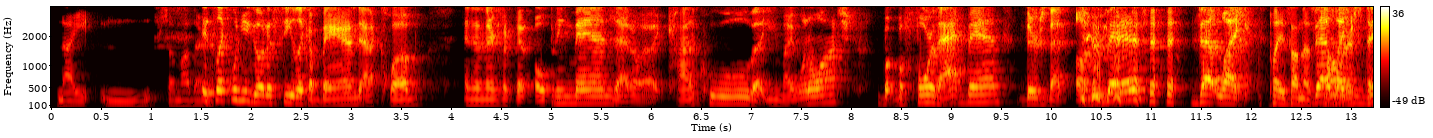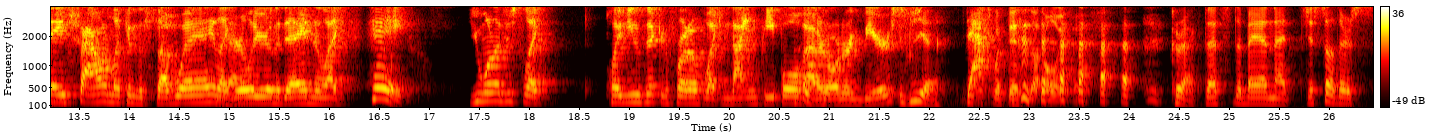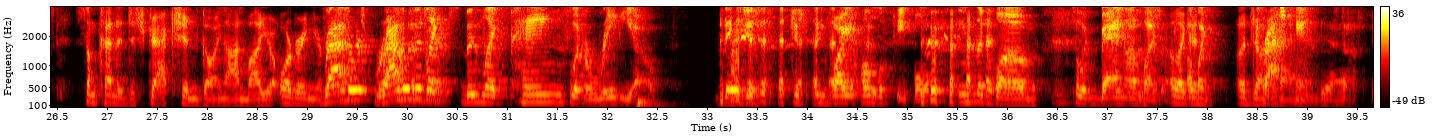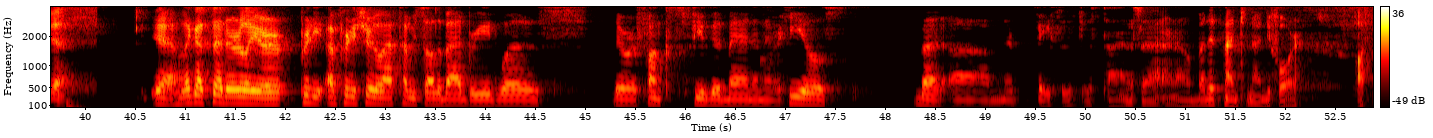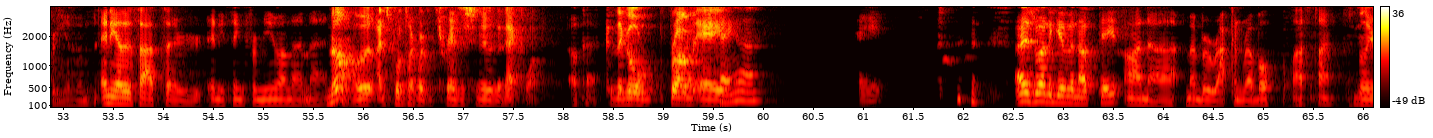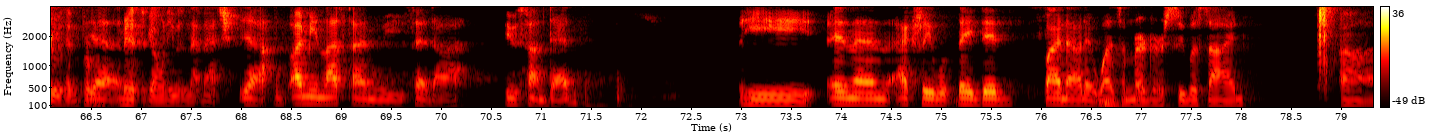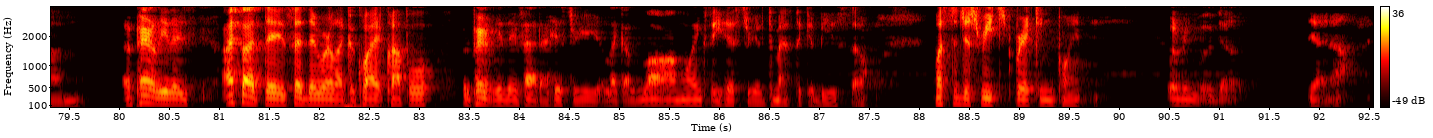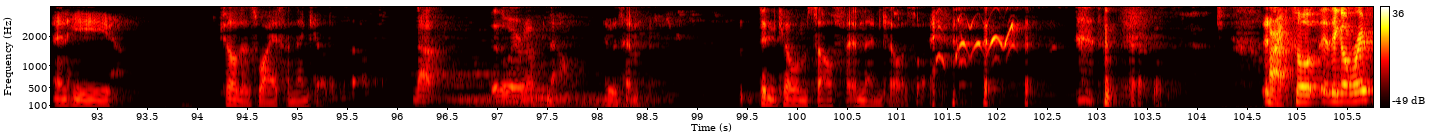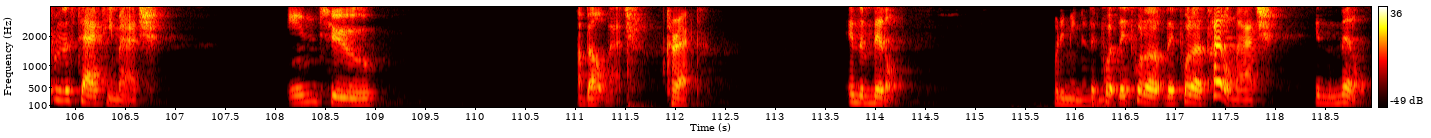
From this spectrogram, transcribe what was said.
Yeah. Knight, and some other. It's like when you go to see like a band at a club, and then there's like that opening band that are like kind of cool that you might want to watch. But before that band, there's that other band that like plays on the that smaller like they found like in the subway like Yeah. earlier in the day, and they're like, "Hey, you want to just like play music in front of like nine people that are ordering beers?" yeah. That's what this always is. Correct. That's the band that just so there's some kind of distraction going on while you're ordering your Rather rather than like beers. than like paying for like a radio. They just just invite homeless people in the club to like bang on like Like on a- like a trash band. cans and Yeah. stuff. Yeah. Yeah, like I said earlier, pretty I'm pretty sure the last time we saw the bad breed was there were Funk's few good men and they were heels, but um they're faces this time, so I don't know. But it's 1994. I'll forgive them. Any other thoughts or anything from you on that match? No, I just want to talk about the transition into the next one Okay. because they go from a Hang on. Hang I just want to give an update on uh remember Rockin' Rebel last time. familiar with him from Yeah. minutes ago when he was in that match. Yeah, I mean, last time we said uh, he was found dead. He and then actually they did find out it was a murder suicide. Um, apparently, there's. I thought they said they were like a quiet couple, but apparently they've had a history, like a long, lengthy history of domestic abuse. So must have just reached breaking point. You mean moved down? Yeah, I know. And he killed his wife and then killed himself. Not The other way around. No, it was him. Didn't kill himself and then kill his wife. All right, so they go right from this tag team match into a belt match Correct. in the middle. What do you mean? In They the put they put a they put a title match in the middle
